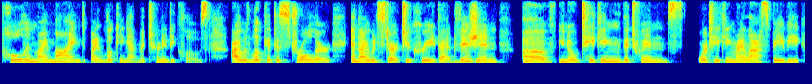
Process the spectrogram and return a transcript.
pull in my mind by looking at maternity clothes. I would look at the stroller and I would start to create that vision of, you know, taking the twins or taking my last baby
